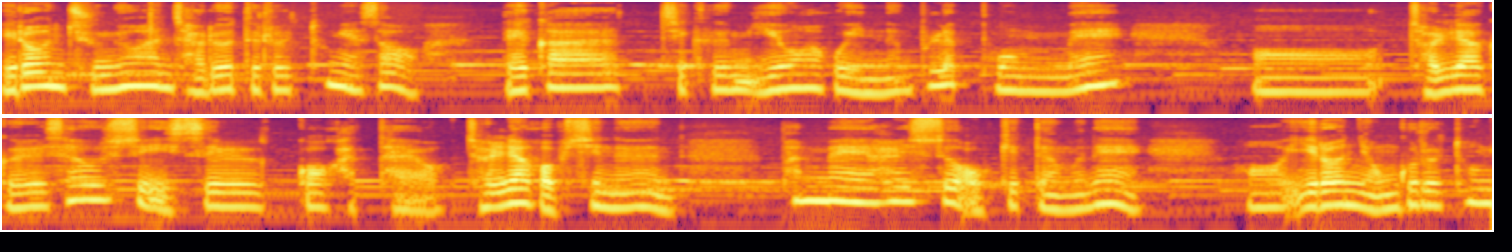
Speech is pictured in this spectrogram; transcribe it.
이런 중요한 자료들을 통해서 내가 지금 이용하고 있는 플랫폼의 어, 전략을 세울 수 있을 것 같아요. 전략 없이는 판매할 수 없기 때문에 어, 이런 연구를 통해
